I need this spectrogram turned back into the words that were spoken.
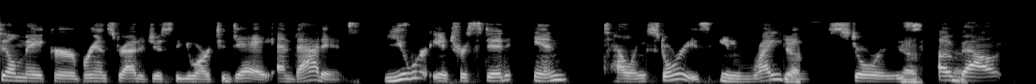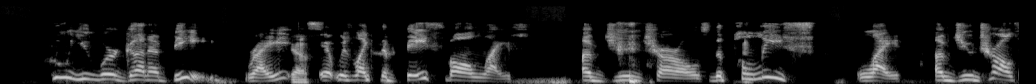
filmmaker, brand strategist that you are today. And that is you were interested in telling stories, in writing stories about who you were gonna be, right? Yes. It was like the baseball life of Jude Charles, the police life of Jude Charles.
